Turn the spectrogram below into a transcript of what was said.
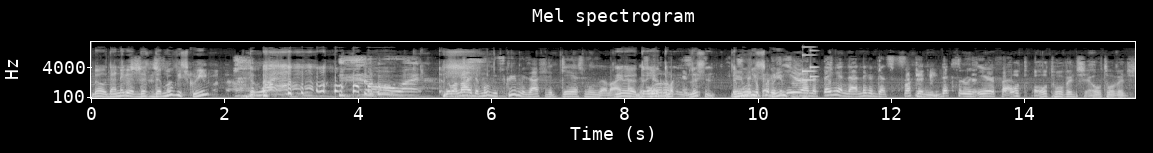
Bro, that nigga, the, the movie Scream? what? What? Yo, Allah, the movie Scream is actually the gayest movie alive. Yo, yo, fam. This the, yo, the, listen, the this movie nigga put his ear on the thing and that nigga gets fucking dick through his ear, fam. All, all 12 inch, all 12 inch,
